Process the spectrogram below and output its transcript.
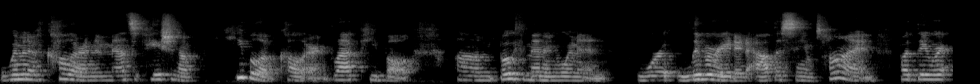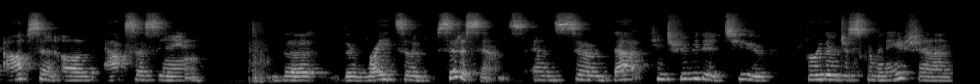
women of color and emancipation of people of color and Black people, um, both men and women, were liberated at the same time, but they were absent of accessing the, the rights of citizens. And so that contributed to further discrimination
